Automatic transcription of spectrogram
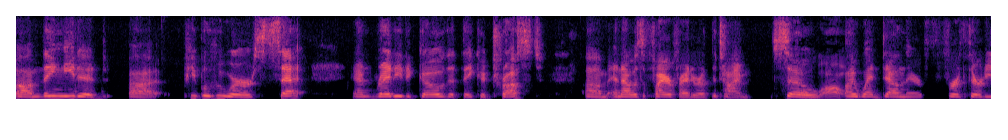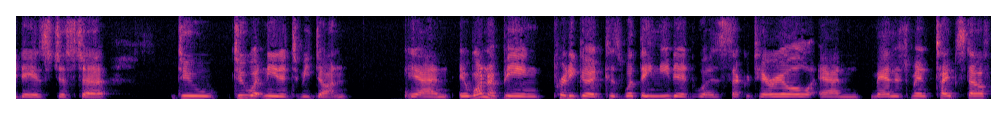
um, they needed uh, people who were set and ready to go that they could trust. Um, and I was a firefighter at the time, so Oh, wow. I went down there for 30 days just to do do what needed to be done. And it wound up being pretty good because what they needed was secretarial and management type stuff.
